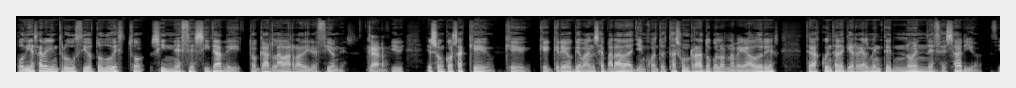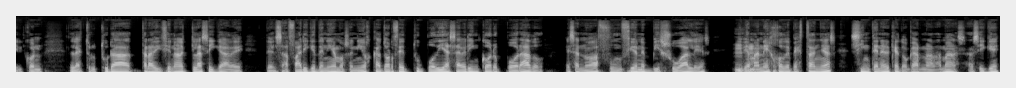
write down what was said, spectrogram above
Podías haber introducido todo esto sin necesidad de tocar la barra de direcciones. Claro. Y son cosas que, que creo que van separadas y en cuanto estás un rato con los navegadores, te das cuenta de que realmente no es necesario. Es decir, con la estructura tradicional clásica de, del Safari que teníamos en iOS 14, tú podías haber incorporado esas nuevas funciones visuales y de manejo de pestañas sin tener que tocar nada más. Así que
